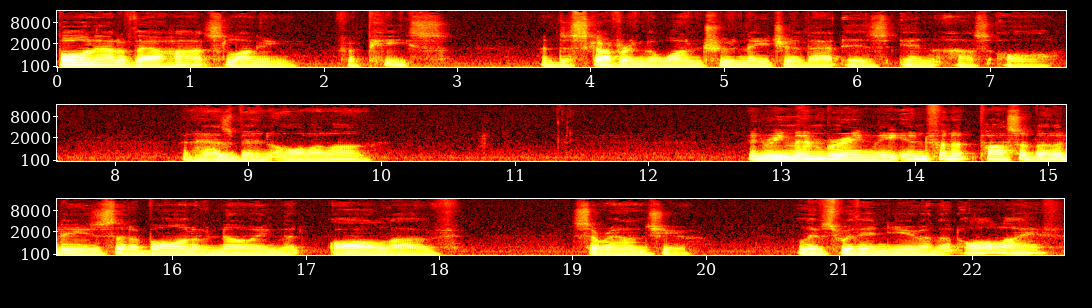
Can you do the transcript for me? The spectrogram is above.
born out of their heart's longing for peace and discovering the one true nature that is in us all and has been all along. In remembering the infinite possibilities that are born of knowing that all love surrounds you, lives within you, and that all life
